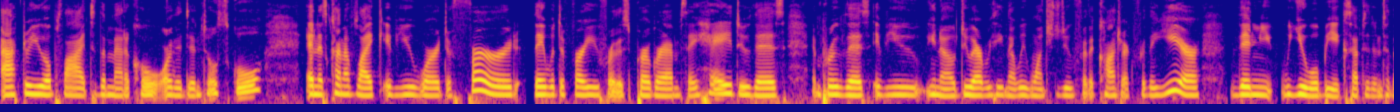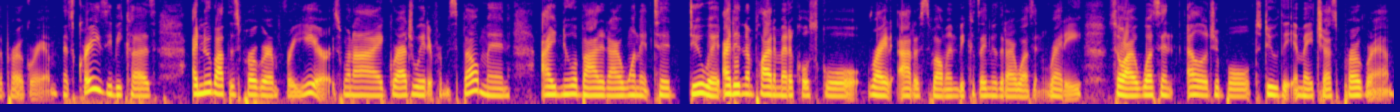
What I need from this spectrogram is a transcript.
after you applied to the medical or the dental school. And it's kind of like if you were deferred, they would defer you for this program, say, hey, do this, improve this. If you, you know, do everything that we want you to do for the contract for the year, then you, you will be accepted into the program. It's crazy because I knew about this program for years. When I graduated from Spelman, I knew about it. I wanted to do it. I didn't apply to medical school right out of Spelman because I knew that I wasn't ready. So I wasn't eligible to do the MHS program.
